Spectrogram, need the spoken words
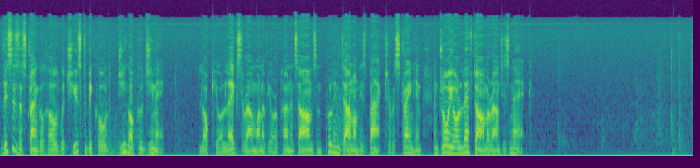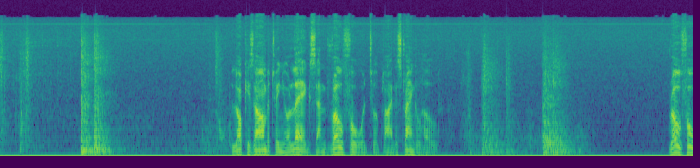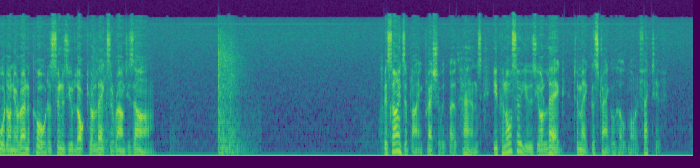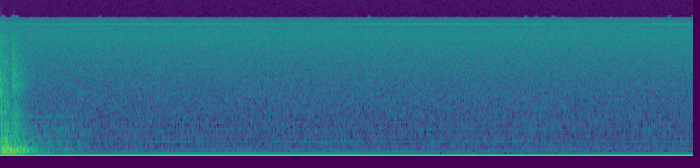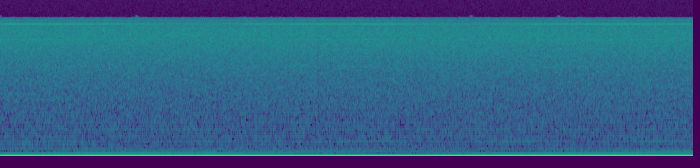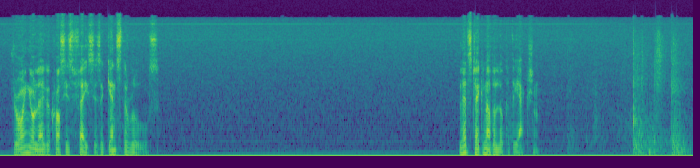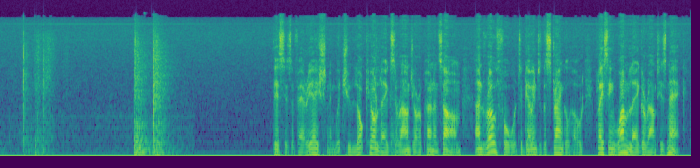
This is a stranglehold which used to be called jigoku jime. Lock your legs around one of your opponent's arms and pull him down on his back to restrain him and draw your left arm around his neck. Lock his arm between your legs and roll forward to apply the stranglehold. Roll forward on your own accord as soon as you lock your legs around his arm. Besides applying pressure with both hands, you can also use your leg to make the stranglehold more effective. Drawing your leg across his face is against the rules. Let's take another look at the action. This is a variation in which you lock your legs around your opponent's arm and roll forward to go into the stranglehold, placing one leg around his neck.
